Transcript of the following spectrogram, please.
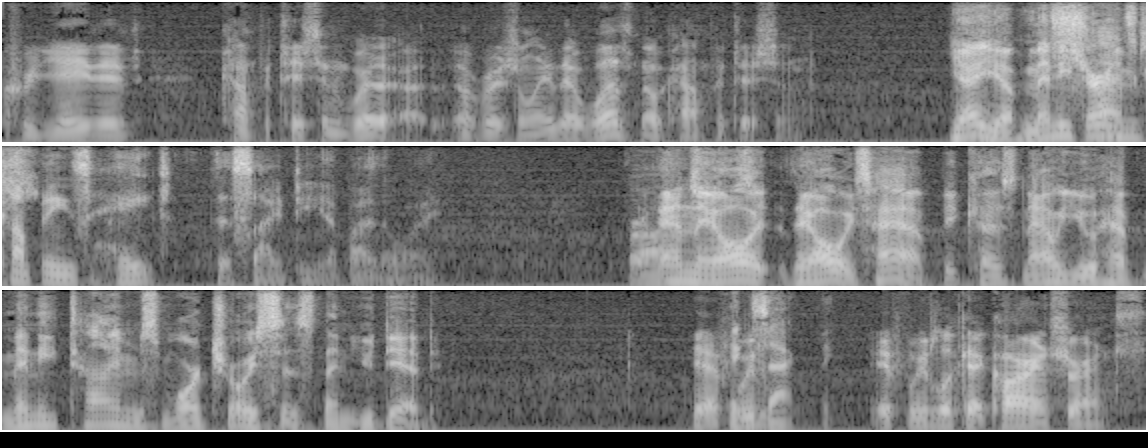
created competition where uh, originally there was no competition. Yeah, you have many Insurance times, companies hate this idea, by the way. And they obvious always they always have because now you have many times more choices than you did. Yeah, if we Exactly. if we look at car insurance,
